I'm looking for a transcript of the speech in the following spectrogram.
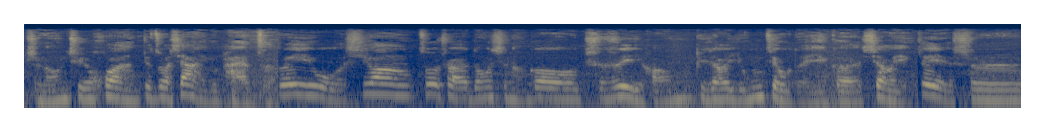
只能去换去做下一个牌子。所以我希望。做出来的东西能够持之以恒、比较永久的一个效应，这也是，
